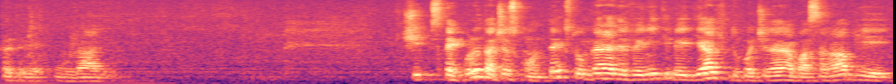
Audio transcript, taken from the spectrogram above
către Ungaria. Și speculând acest context, Ungaria a devenit imediat după cedarea Basarabiei,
